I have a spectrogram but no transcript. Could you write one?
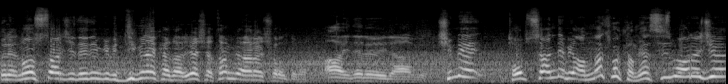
böyle nostalji dediğim gibi dibine kadar yaşatan bir araç oldu bu. Aynen öyle abi. Şimdi top sende bir anlat bakalım. Ya siz bu aracı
